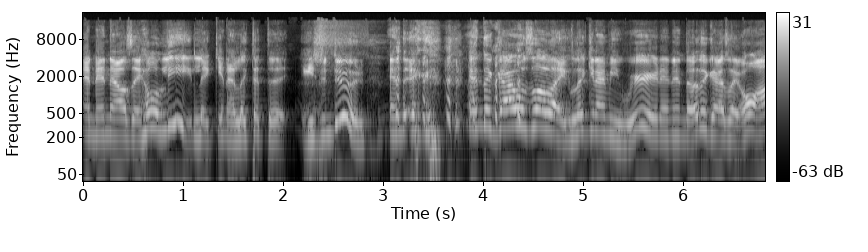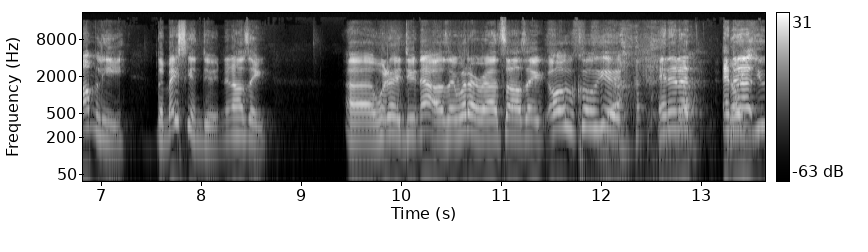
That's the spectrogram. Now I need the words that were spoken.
And then I was like, "Holy!" Like, and I looked at the Asian dude, and the, and the guy was all like looking at me weird, and then the other guy was like, "Oh, I'm Lee, the Mexican dude," and then I was like, "Uh, what do I do now?" I was like, "Whatever." So I was like, "Oh, cool, good." And then I and no, then I, you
